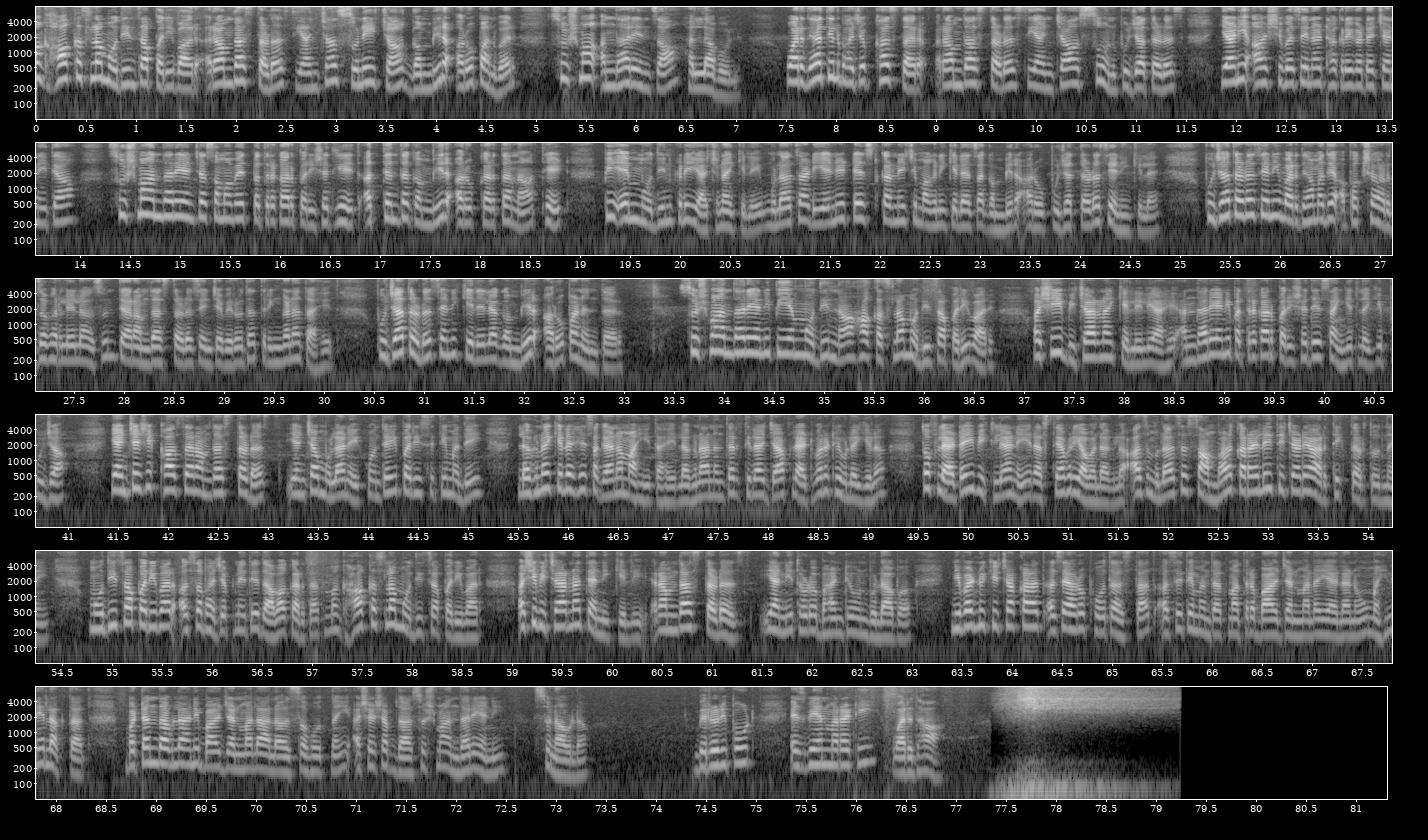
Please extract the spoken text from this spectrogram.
मग हा कसला मोदींचा परिवार? रामदास तडस यांच्या सुनेच्या गंभीर आरोपांवर सुषमा अंधारेंचा हल्लाबोल वर्ध्यातील भाजप खासदार रामदास तडस यांच्या सून पूजा तडस यांनी आज शिवसेना ठाकरे गटाच्या नेत्या सुषमा अंधारे यांच्या समवेत पत्रकार परिषद घेत अत्यंत गंभीर आरोप करताना थेट पी एम मोदींकडे याचना केली. मुलाचा डीएनए टेस्ट करण्याची मागणी केल्याचा गंभीर आरोप पूजा तडस यांनी केलाय. पूजा तडस यांनी वर्ध्यामध्ये अपक्ष अर्ज भरलेला असून त्या रामदास तडस यांच्या विरोधात रिंगणात आहेत. पूजा तडस यांनी केलेल्या गंभीर आरोपानंतर सुषमा अंधारे यांनी पी एम मोदींना हा कसला मोदीचा परिवार अशी विचारणा केलेली आहे. अंधारे यांनी पत्रकार परिषदेत सांगितलं की पूजा यांच्याशी खासदार रामदास तडस यांच्या मुलाने कोणत्याही परिस्थितीमध्ये लग्न केलं हे सगळ्यांना माहीत आहे. लग्नानंतर तिला ज्या फ्लॅटवर ठेवलं गेलं तो फ्लॅटही विकल्याने रस्त्यावर यावं लागलं. आज मुलाचं सांभाळ करायलाही तिच्याकडे आर्थिक तरतूद नाही. मोदीचा परिवार असं भाजप नेते दावा करतात मग हा कसला मोदीचा परिवार? अशी विचारणा त्यांनी केली. रामदास तडस यांनी थोडं भान ठेवून बोलावं. निवडणुकीच्या काळात असे आरोप होत असतात असे ते म्हणतात मात्र बाळ जन्माला यायला नऊ महिने लागतात. बटन दाबलं आणि बाळ जन्माला आलं असं होत नाही अशा शब्दात सुषमा अंधारे यांनी सुनावलं. Bureau report S B N Marathi Wardha.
